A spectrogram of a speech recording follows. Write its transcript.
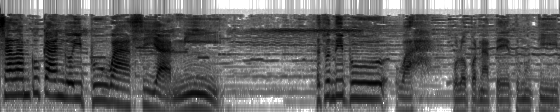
Salamku kanggo Ibu Wasiani. Tesun Ibu, wah, kula pernate dumugi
